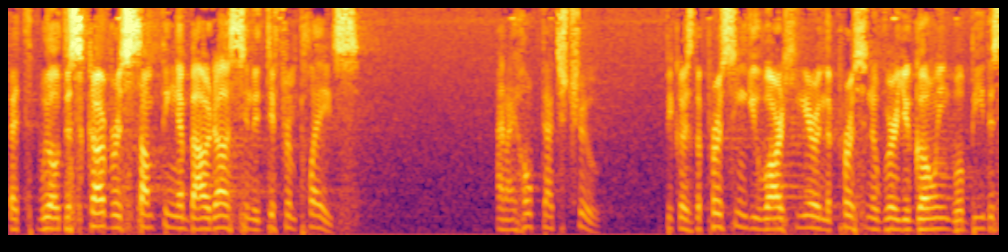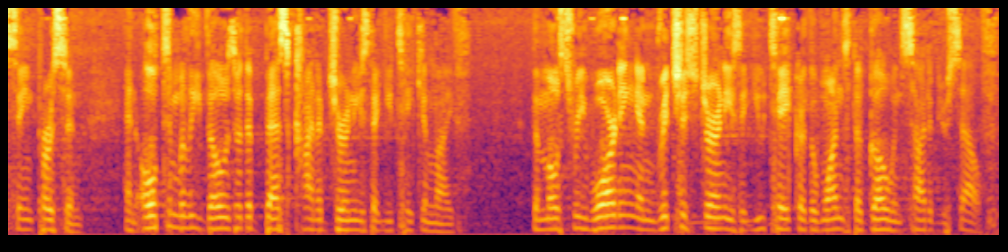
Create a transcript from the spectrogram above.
that we'll discover something about us in a different place. And I hope that's true. Because the person you are here and the person of where you're going will be the same person. And ultimately, those are the best kind of journeys that you take in life. The most rewarding and richest journeys that you take are the ones that go inside of yourself.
